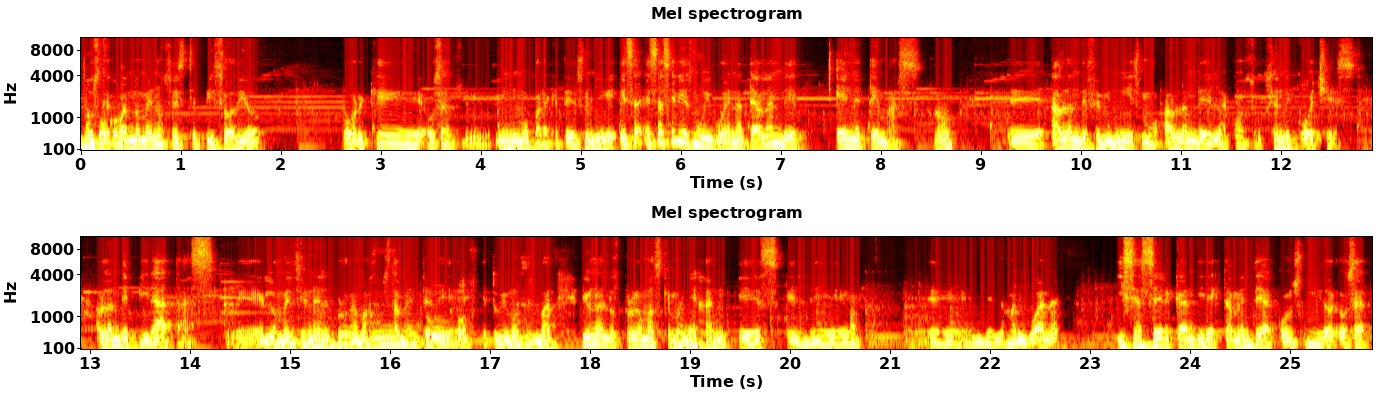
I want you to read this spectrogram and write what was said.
busca cuando menos este episodio. Porque, o sea, mínimo para que te des un llegue. Esa, esa serie es muy buena. Te hablan de N temas, ¿no? Eh, hablan de feminismo, hablan de la construcción de coches, hablan de piratas. Eh, lo mencioné en el programa mm, justamente de, que tuvimos del mar. Y uno de los programas que manejan es el de, el de la marihuana y se acercan directamente a consumidores. O sea,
